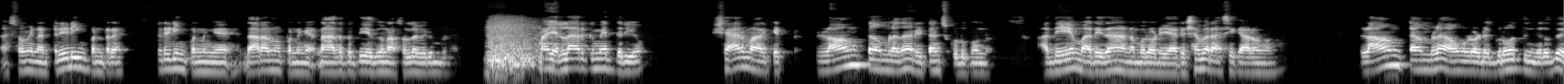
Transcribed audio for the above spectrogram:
சுவாமி நான் ட்ரேடிங் பண்ணுறேன் ட்ரேடிங் பண்ணுங்க தாராளமாக பண்ணுங்க. நான் அதை பற்றி எதுவும் நான் சொல்ல விரும்பலை. ஆனால் எல்லாருக்குமே தெரியும் ஷேர் மார்க்கெட் லாங் டேர்மில் தான் ரிட்டர்ன்ஸ் கொடுக்கணும் அதே மாதிரி தான் நம்மளுடைய ரிஷபராசிக்காரங்க லாங் டேர்மில் அவங்களோட குரோத்துங்கிறது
